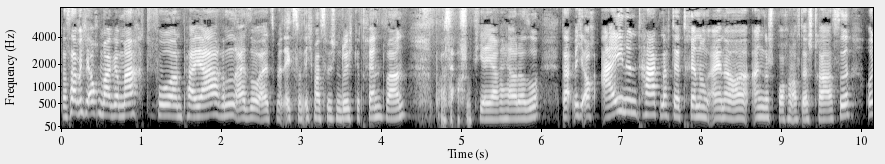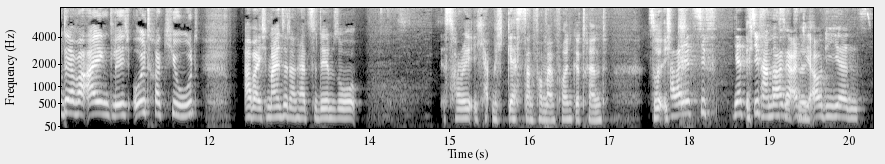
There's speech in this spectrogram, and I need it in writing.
Das habe ich auch mal gemacht vor ein paar Jahren, also als mein Ex und ich mal zwischendurch getrennt waren. Boah, ist ja auch schon vier Jahre her oder so. Da hat mich auch einen Tag nach der Trennung einer angesprochen auf der Straße. Und der war eigentlich ultra cute. Aber ich meinte dann halt zu dem so, sorry, ich habe mich gestern von meinem Freund getrennt. So, ich, Aber jetzt die, jetzt die Frage an die. Audienz.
